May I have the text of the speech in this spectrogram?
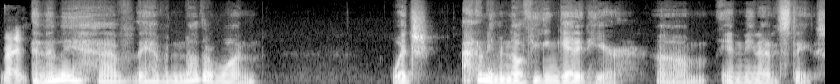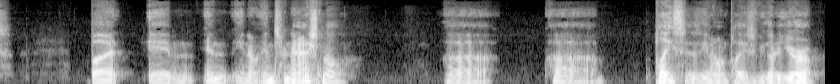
Right. And then they have they have another one, which I don't even know if you can get it here um, in the United States, but in in you know international uh, uh, places, you know, in places if you go to Europe,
